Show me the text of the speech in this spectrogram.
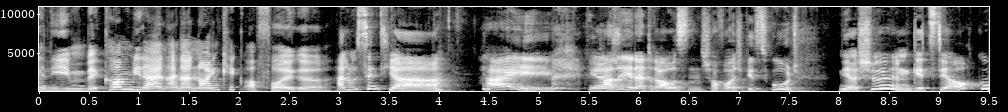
ihr Lieben, willkommen wieder in einer neuen Kick-Off-Folge. Hallo Cynthia. Hi. Ja. Hallo ihr da draußen. Ich hoffe, euch geht's gut. Ja, schön. Geht's dir auch gut?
